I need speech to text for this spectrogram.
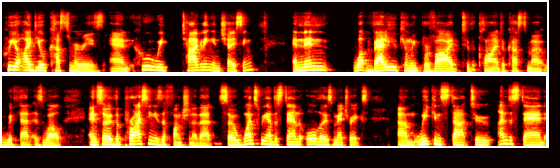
Who your ideal customer is and who are we targeting and chasing and then what value can we provide to the client or customer with that as well and so the pricing is a function of that so once we understand all those metrics um, we can start to understand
